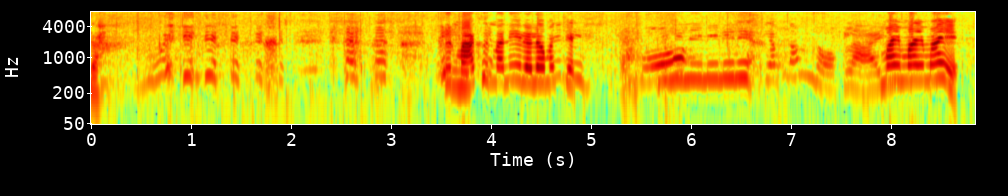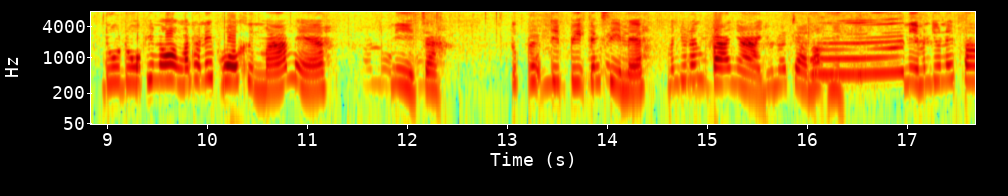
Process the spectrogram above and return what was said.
จ้ะขึ้นมาขึ้นมานี่เร็วๆมาเก็บโอ้นี่นี่นี่นี่เก็บน้ำดอกหลายไม่ไม่ไม่ดูดูพี่น้องมันทันได้โผล่ขึ้นมาแหมเอาลูกนี่จ้ะตุปุติปิจังสี่แหม่มันอยู่ในป่าหญ้าอยู่เนาะจ้ะเนาะนี่นี่มันอยู่ในป่า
